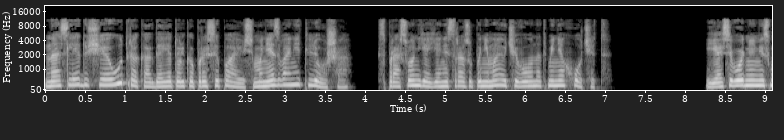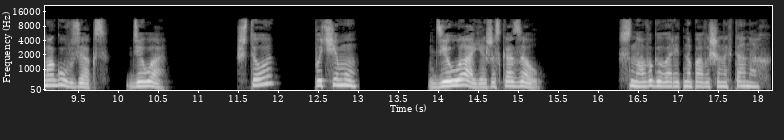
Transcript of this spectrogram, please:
На следующее утро, когда я только просыпаюсь, мне звонит Лёша. С просонья я не сразу понимаю, чего он от меня хочет. «Я сегодня не смогу в ЗАГС. Дела». «Что? Почему?» «Дела, я же сказал». Снова говорит на повышенных тонах.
